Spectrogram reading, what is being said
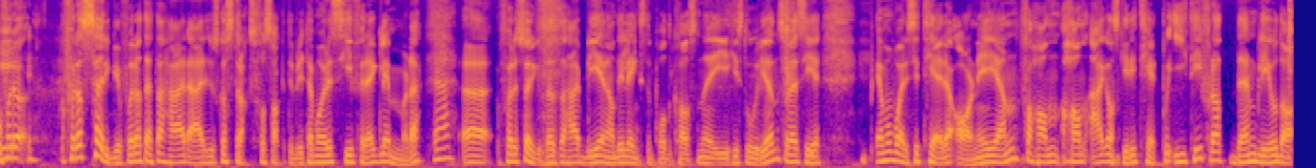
Og for å- for å sørge for at dette her er Du skal straks få sagt det, Britt. Jeg må bare si før jeg glemmer det. Ja. Uh, for å sørge for at dette her blir en av de lengste podkastene i historien, så vil jeg si Jeg må bare sitere Arnie igjen, for han, han er ganske irritert på ET. For at den blir jo da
